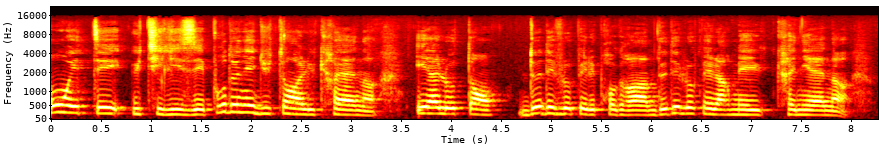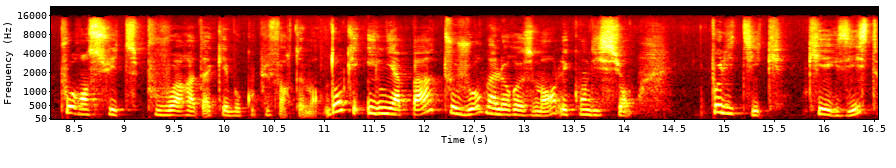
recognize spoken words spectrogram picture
ont été utilisés pour donner du temps à l'Ukraine et à l'OTAN de développer les programmes, de développer l'armée ukrainienne pour ensuite pouvoir attaquer beaucoup plus fortement. Donc il n'y a pas toujours malheureusement les conditions politiques qui existent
